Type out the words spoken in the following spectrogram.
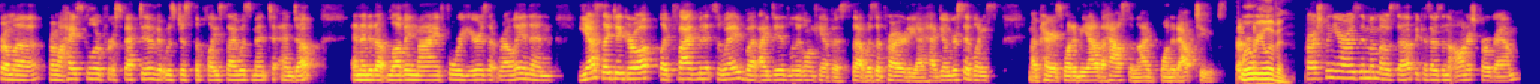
from a from a high schooler perspective, it was just the place I was meant to end up, and ended up loving my four years at Rowan. And yes, I did grow up like five minutes away, but I did live on campus. That was a priority. I had younger siblings, my parents wanted me out of the house and I wanted out too. Where were you living? Freshman year, I was in Mimosa because I was in the honors program.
